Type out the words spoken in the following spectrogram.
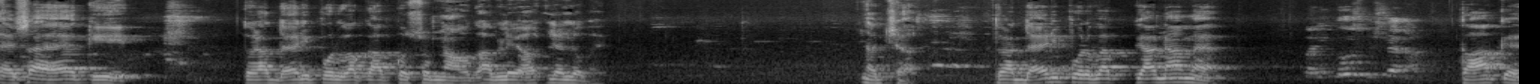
ऐसा है कि थोड़ा धैर्यपूर्वक आपको सुनना होगा। अब ले ले लो भाई। अच्छा थोड़ा धैर्यपूर्वक क्या नाम है? कहाँ के?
